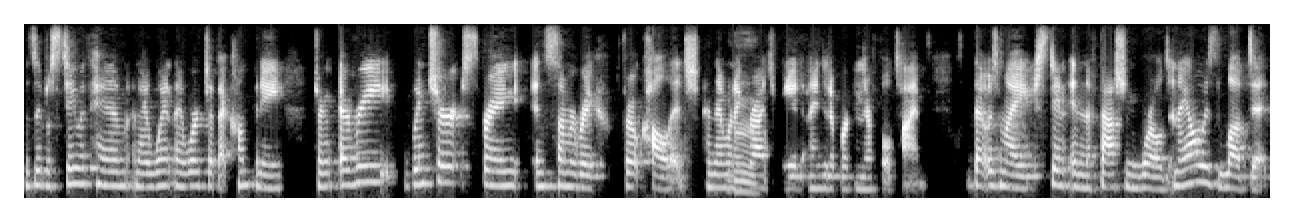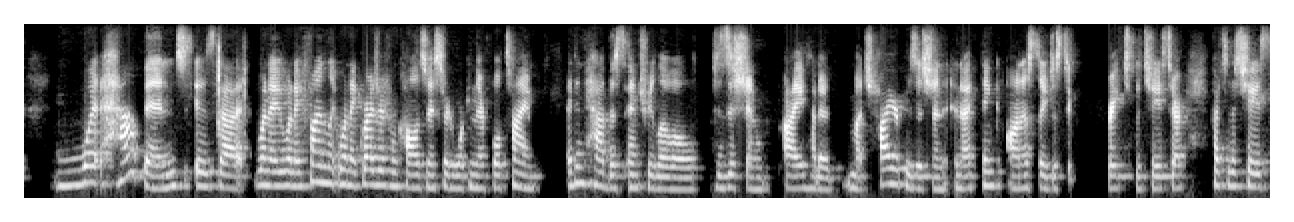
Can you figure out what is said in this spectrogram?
was able to stay with him. And I went and I worked at that company during every winter, spring, and summer break throughout college. And then when mm. I graduated, I ended up working there full time. That was my stint in the fashion world. And I always loved it. What happened is that when I when I finally when I graduated from college and I started working there full time, I didn't have this entry level position. I had a much higher position. And I think, honestly, just to break to the chase here, cut to the chase,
